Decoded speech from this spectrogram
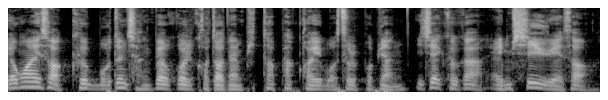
영화에서 그 모든 장벽을 걷어낸 피터 파커의 모습을 보면 이제 그가 MCU에서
